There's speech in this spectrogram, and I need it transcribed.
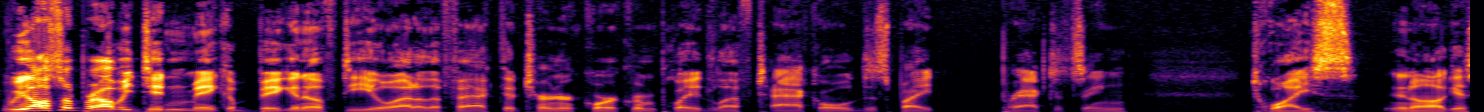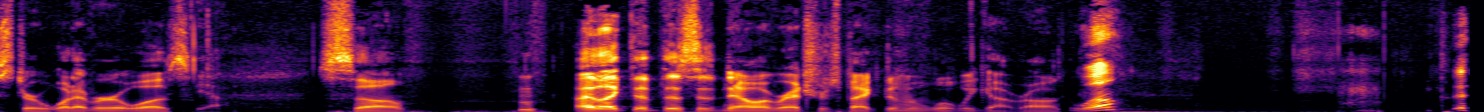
we also probably didn't make a big enough deal out of the fact that Turner Corcoran played left tackle despite practicing twice in August or whatever it was. Yeah. So I like that this is now a retrospective of what we got wrong. Well,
